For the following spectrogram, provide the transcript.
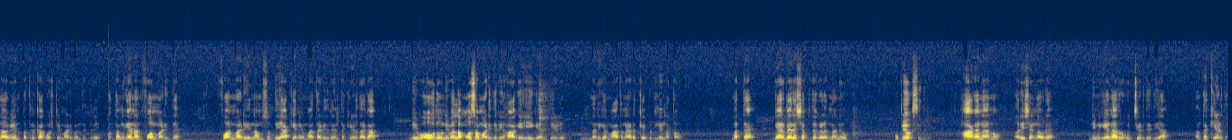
ತಾವೇನು ಪತ್ರಿಕಾಗೋಷ್ಠಿ ಮಾಡಿ ಬಂದಿದ್ರಿ? ತಮಗೆ ನಾನು ಫೋನ್ ಮಾಡಿದ್ದೆ. ಫೋನ್ ಮಾಡಿ ನಮ್ಮ ಸುದ್ದಿ ಯಾಕೆ ನೀವು ಮಾತಾಡಿದ್ರಿ ಅಂತ ಕೇಳಿದಾಗ, ನೀವು ಹೌದು, ನೀವೆಲ್ಲ ಮೋಸ ಮಾಡಿದ್ದೀರಿ, ಹಾಗೆ, ಹೀಗೆ ಅಂತೇಳಿ ನನಗೆ ಮಾತನಾಡೋಕ್ಕೆ ಬಿಡಲಿಲ್ಲ ತಾವು. ಮತ್ತು ಬೇರೆ ಬೇರೆ ಶಬ್ದಗಳನ್ನು ನೀವು ಉಪಯೋಗಿಸಿದ್ರಿ. ಆಗ ನಾನು ಹರೀಶ್ ಅಣ್ಣವರೇ, ನಿಮಗೇನಾದರೂ ಹುಚ್ಚಿಡ್ದಿದೆಯಾ ಅಂತ ಕೇಳಿದೆ.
